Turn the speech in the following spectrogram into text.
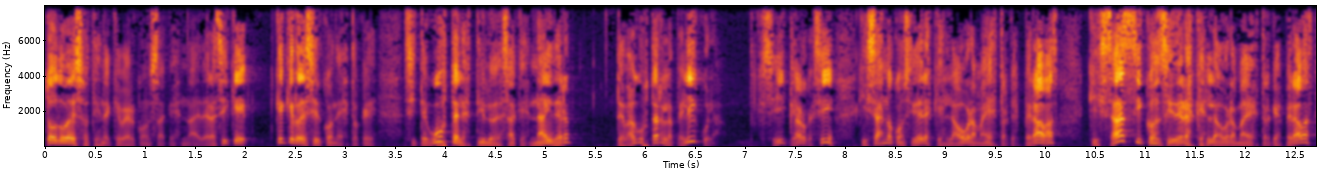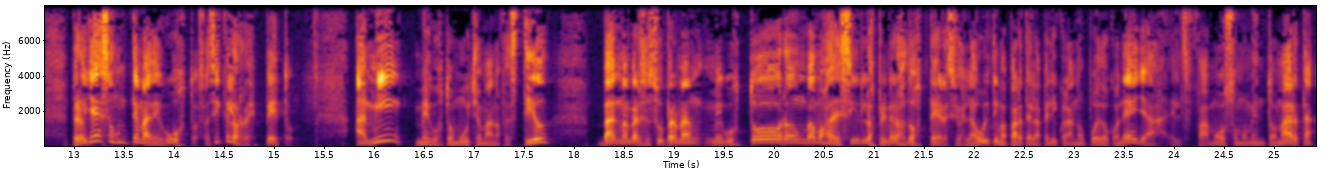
Todo eso tiene que ver con Zack Snyder. Así que, ¿qué quiero decir con esto? Que si te gusta el estilo de Zack Snyder, te va a gustar la película. Sí, claro que sí. Quizás no consideres que es la obra maestra que esperabas, quizás sí consideras que es la obra maestra que esperabas, pero ya eso es un tema de gustos, así que lo respeto. A mí me gustó mucho Man of Steel, Batman vs. Superman me gustaron, vamos a decir, los primeros dos tercios. La última parte de la película no puedo con ella, el famoso momento Marta.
